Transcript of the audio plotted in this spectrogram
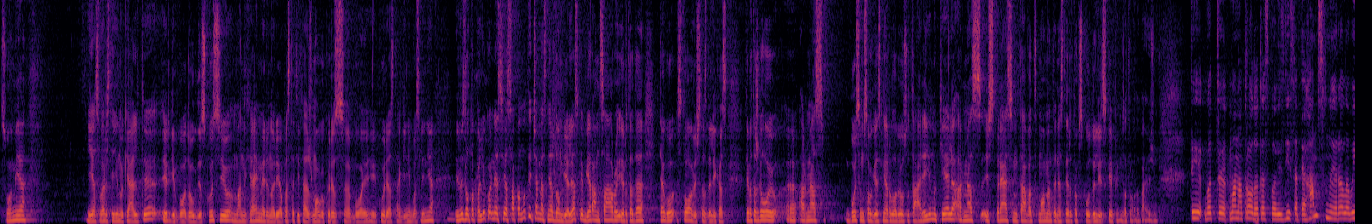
Suomiją, Jie svarstė jį nukelti, irgi buvo daug diskusijų. Mannheimerį norėjo pastatyti tą žmogų, kuris buvo įkūręs tą gynybos liniją. Ir vis dėlto paliko, nes jie sako, nu tai čia mes neždom gėlės kaip geram carui ir tada tegu stovi šitas dalykas. Tai va aš galvoju, ar mes būsim saugesni ar labiau sutarę jį nukėlę, ar mes išspręsim tą vat, momentą, nes tai yra toks skaudulys, kaip jums atrodo, pavyzdžiui. Tai vat, man atrodo, tas pavyzdys apie Hamsuną yra labai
